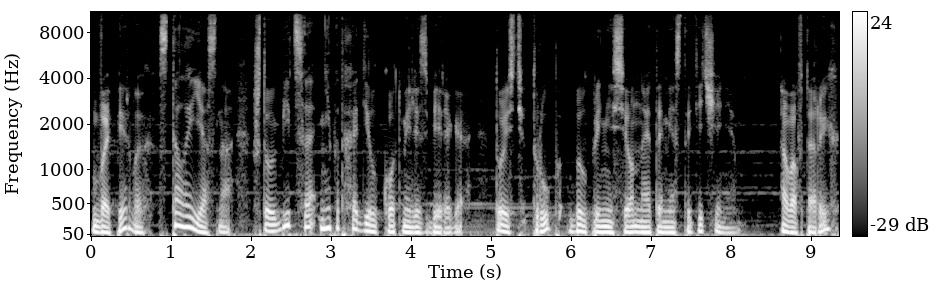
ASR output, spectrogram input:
во-первых, стало ясно, что убийца не подходил к отмели с берега, то есть труп был принесен на это место течением. А во-вторых,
